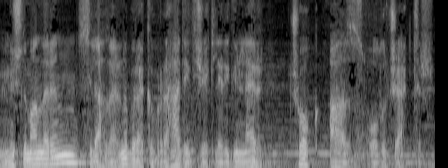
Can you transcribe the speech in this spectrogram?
Müslümanların silahlarını bırakıp rahat edecekleri günler çok az olacaktır.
